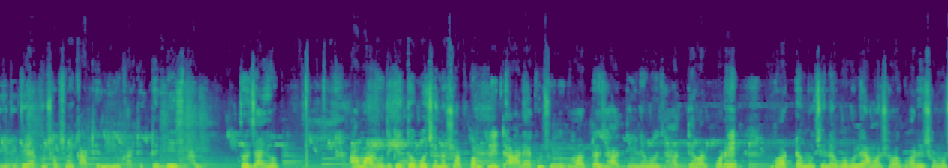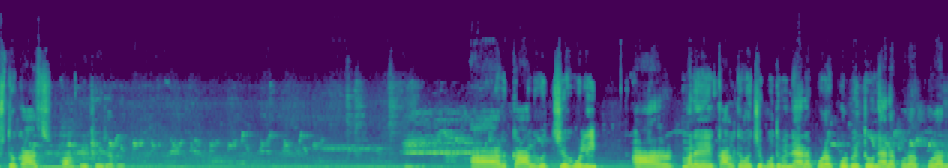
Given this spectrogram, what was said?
দিয়ে দিতে, এখন সবসময় কাঠের নিয়েও কাঠেরটা বেশ ভালো। তো যাই হোক, আমার ওদিকে তো গোছানো সব কমপ্লিট আর এখন শুধু ঘরটা ঝাড় দিয়ে নেব। ঝাড় দেওয়ার পরে ঘরটা মুছে নেব, হলে আমার ঘরের সমস্ত কাজ কমপ্লিট হয়ে যাবে। আর কাল হচ্ছে হোলি, আর মানে কালকে হচ্ছে প্রথমে ন্যাড়া পোড়া করবে, তো ন্যাড়া পোড়া করার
